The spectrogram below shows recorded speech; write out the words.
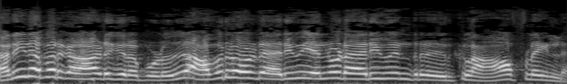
தனிநபர்கள் ஆடுகிற பொழுது அவரோட அறிவு என்னோட அறிவு என்று இருக்கலாம் ஆஃப்லைன்ல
